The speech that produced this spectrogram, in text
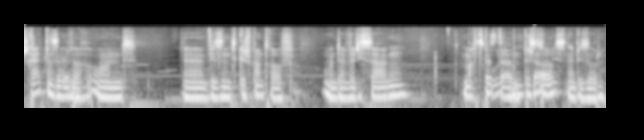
Schreibt uns einfach und äh, wir sind gespannt drauf. Und dann würde ich sagen, macht's Bis gut dann. und bis Ciao. zur nächsten Episode.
